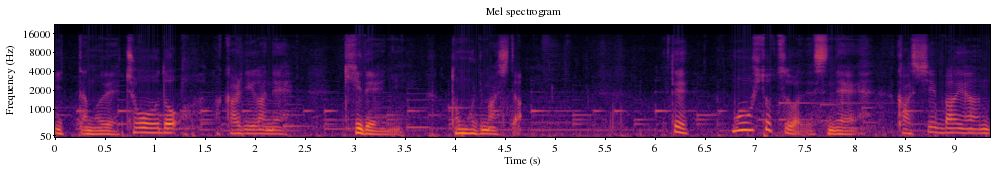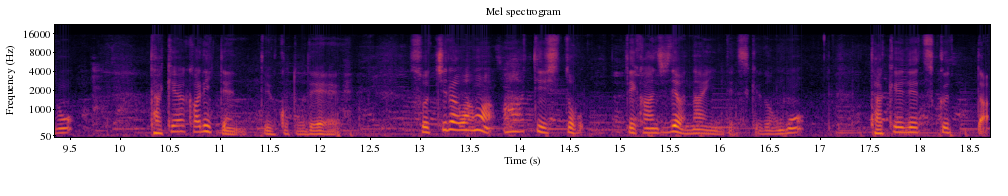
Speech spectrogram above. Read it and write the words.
行ったのでちょうど明かりがね綺麗に灯りました。でもう一つはですね柏屋の竹あかり店っていうことでそちらはまあアーティストって感じではないんですけども竹で作った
